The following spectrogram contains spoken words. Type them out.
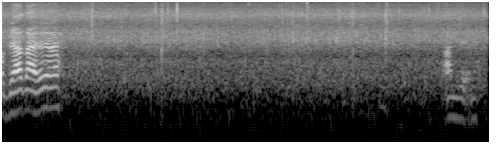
Tập giá tài đấy. Ăn vậy này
